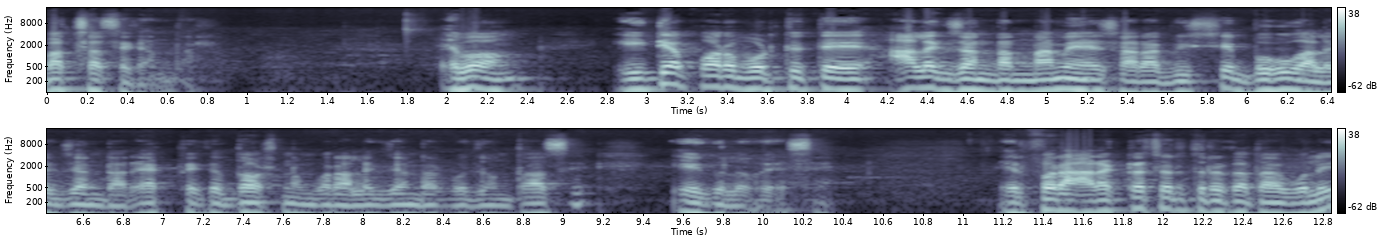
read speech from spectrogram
বাচ্চা সেকান্দার। এবং এইটা পরবর্তীতে আলেকজান্ডার নামে সারা বিশ্বে বহু আলেকজান্ডার, এক থেকে দশ নম্বর আলেকজান্ডার পর্যন্ত আছে, এগুলো হয়েছে। এরপর আর একটা চরিত্রের কথা বলি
